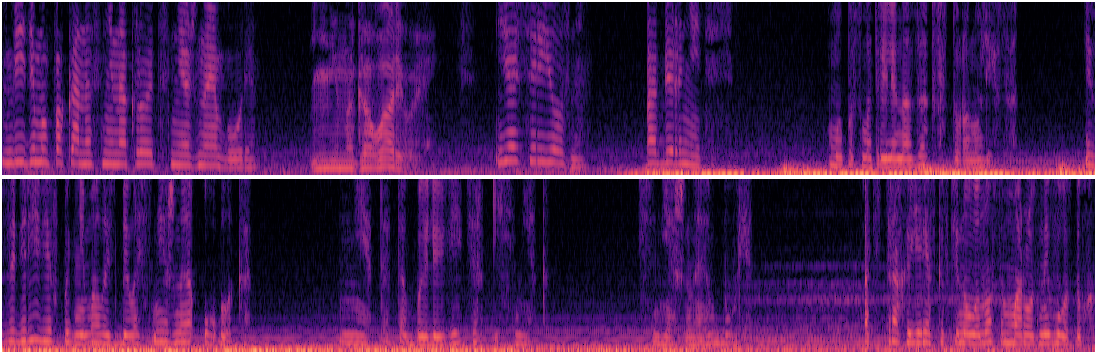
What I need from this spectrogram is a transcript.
Видимо, пока нас не накроет снежная буря. Не наговаривай. Я серьезно. Обернитесь. Мы посмотрели назад в сторону леса. Из-за деревьев поднималось белоснежное облако. Нет, это были ветер и снег. Снежная буря. От страха я резко втянула носом морозный воздух.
